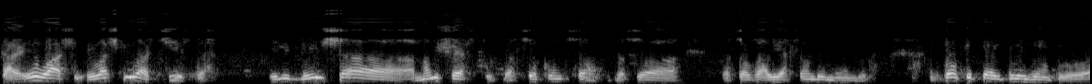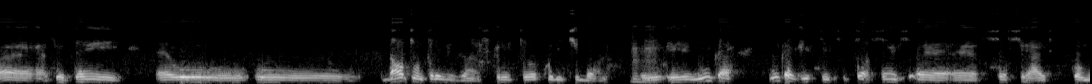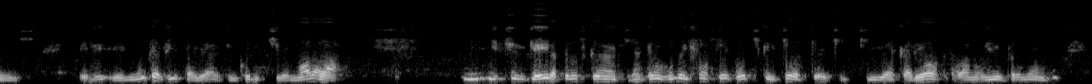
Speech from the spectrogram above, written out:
Cara, eu acho, eu acho que o artista, ele deixa manifesto da sua condição, da sua, da sua avaliação do mundo. Então você pega, por exemplo, é, você tem é, o, o Dalton Trevisan, escritor curitibano. Ele, ele nunca, nunca visto em situações é, é, sociais comuns. Ele, ele nunca visto, aliás, em Curitiba, mora lá e, e pelos cantos. Já tem o Rubens Fonseca, outro escritor que, que, que é carioca, está lá no Rio, pelo menos,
